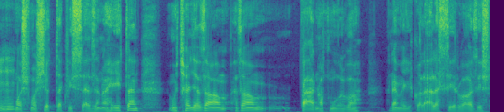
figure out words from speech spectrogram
Uh-huh. Most, most jöttek vissza ezen a héten, úgyhogy ez a, ez a pár nap múlva reméljük alá lesz írva az is.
